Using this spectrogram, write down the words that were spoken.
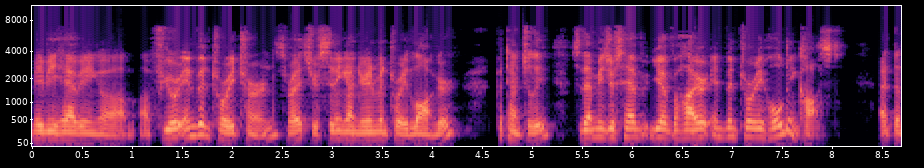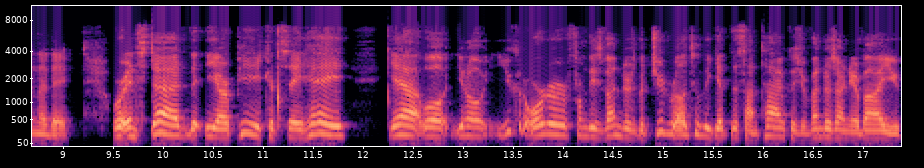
maybe having um, fewer inventory turns, right? So you're sitting on your inventory longer potentially. So that means you have you have a higher inventory holding cost at the end of the day. Where instead the ERP could say, hey, yeah, well, you know, you could order from these vendors, but you'd relatively get this on time because your vendors are nearby. You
